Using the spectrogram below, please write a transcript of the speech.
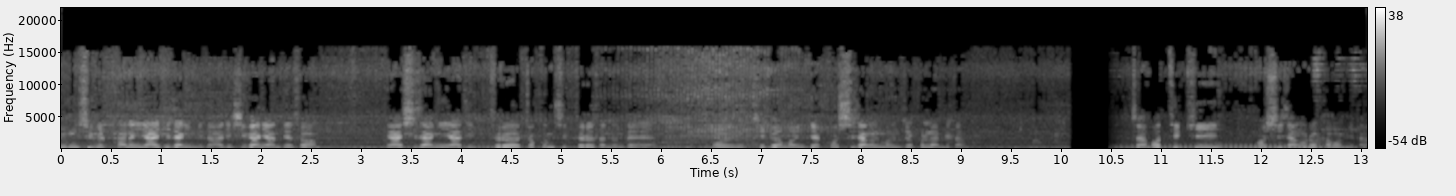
음식을 파는 야시장입니다. 아직 시간이 안 돼서 야시장이 아직 들어 조금씩 들어섰는데 오늘 지금은 이제 꽃시장을 먼저 골랍니다. 자, 호티키 꽃시장으로 가봅니다.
